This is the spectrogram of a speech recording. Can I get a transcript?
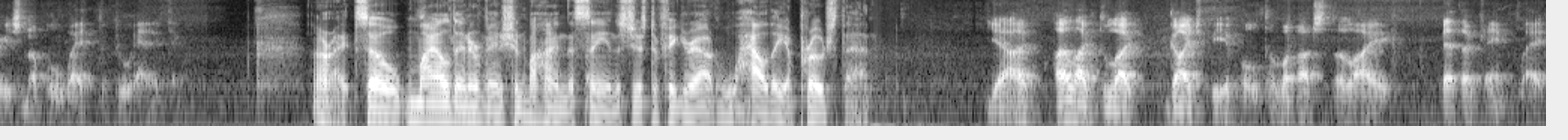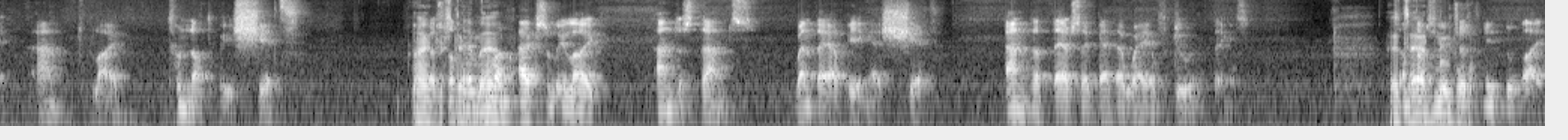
reasonable way to do anything? All right. So mild intervention behind the scenes just to figure out how they approach that. Yeah i, I like to like guide people towards the like better gameplay and like to not be shit. I understand not everyone that. actually like understands when they are being a shit and that there's a better way of doing things. It's Sometimes admirable. you just need to like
